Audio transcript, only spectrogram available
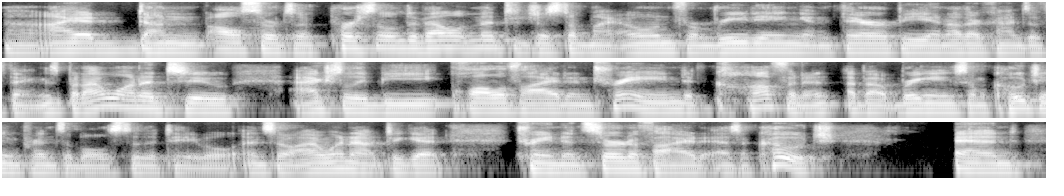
Uh, I had done all sorts of personal development just of my own from reading and therapy and other kinds of things, but I wanted to actually be qualified and trained and confident about bringing some coaching principles to the table. And so I went out to get trained and certified as a coach. And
